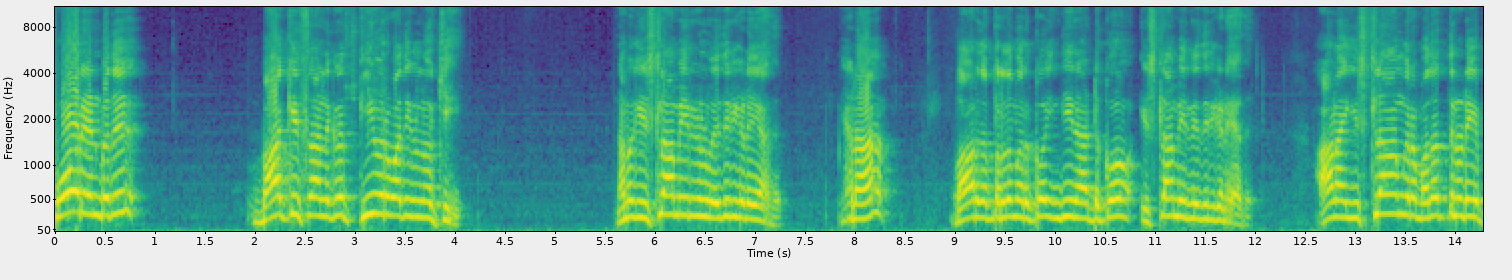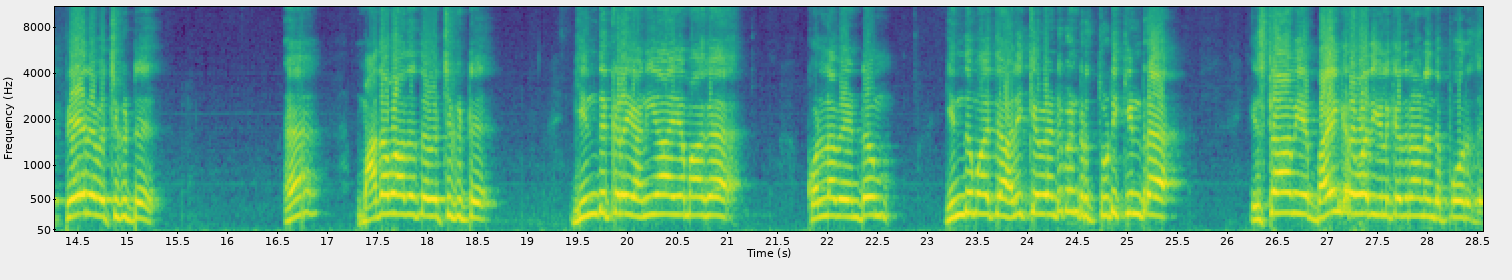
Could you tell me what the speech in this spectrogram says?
போர் என்பது பாகிஸ்தான் இருக்கிற தீவிரவாதிகள் நோக்கி. நமக்கு இஸ்லாமியர்கள் எதிரி கிடையாது. ஏன்னா பாரத பிரதமருக்கோ இந்திய நாட்டுக்கோ இஸ்லாமியர்கள் எதிரி கிடையாது. ஆனால் இஸ்லாம்ங்கிற மதத்தினுடைய பேரை வச்சுக்கிட்டு மதவாதத்தை வச்சுக்கிட்டு இந்துக்களை அநியாயமாக கொல்ல வேண்டும் இந்து மதத்தை அழிக்க வேண்டும் என்று துடிக்கின்ற இஸ்லாமிய பயங்கரவாதிகளுக்கு எதிரான இந்த போர் இது.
